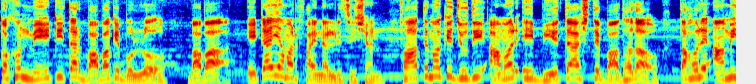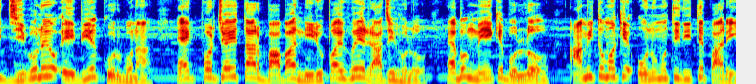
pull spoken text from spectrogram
তখন মেয়েটি তার বাবাকে বলল বাবা, এটাই আমার ফাইনাল ডিসিশন ফাতেমাকে যদি আমার এই বিয়েতে আসতে বাধা দাও, তাহলে আমি জীবনেও এই বিয়ে করব না। এক পর্যায়ে তার বাবা নিরুপায় হয়ে রাজি হলো এবং মেয়েকে বলল, আমি তোমাকে অনুমতি দিতে পারি,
